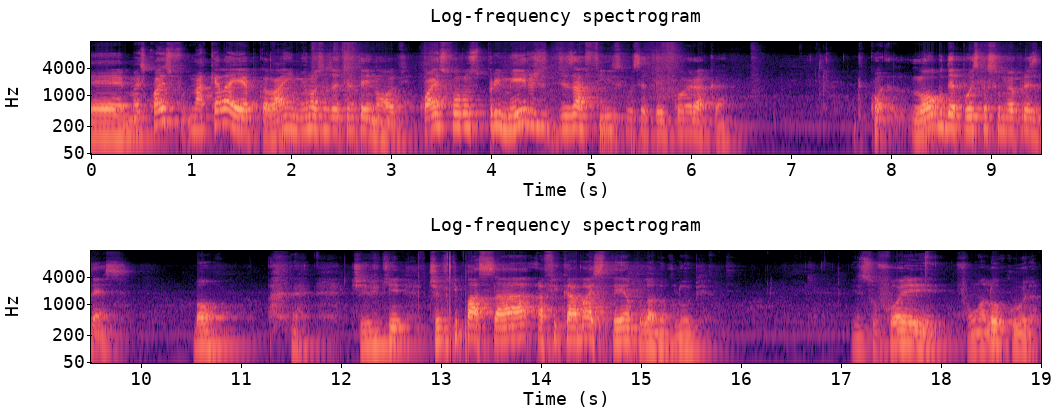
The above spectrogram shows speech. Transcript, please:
É, mas quais, naquela época, lá em 1989, quais foram os primeiros desafios que você teve com o Huracan? Logo depois que assumiu a presidência. Bom, tive que, tive que passar a ficar mais tempo lá no clube. Isso foi, foi uma loucura.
